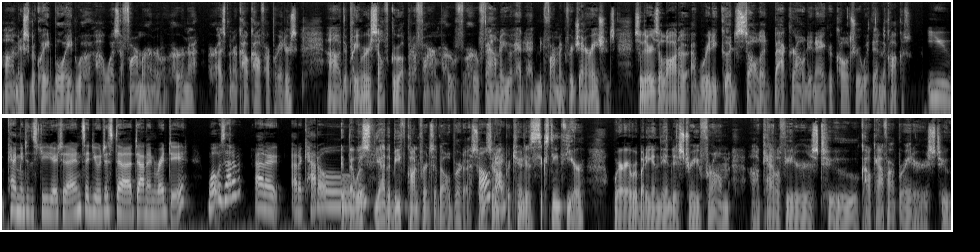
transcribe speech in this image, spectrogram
Uh, Minister McCuaig-Boyd uh, was a farmer. Her, her and a her husband are cow calf operators. Uh, the premier herself grew up on a farm. Her her family had, had been farming for generations. So there is a lot of a really good, solid background in agriculture within the caucus. You came into the studio today and said you were just uh, down in Red Deer. What was that at a at a cattle? That was yeah the Beef Conference of Alberta. So oh, it's an opportunity. It's the 16th year where everybody in the industry, from uh, cattle feeders to cow calf operators to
